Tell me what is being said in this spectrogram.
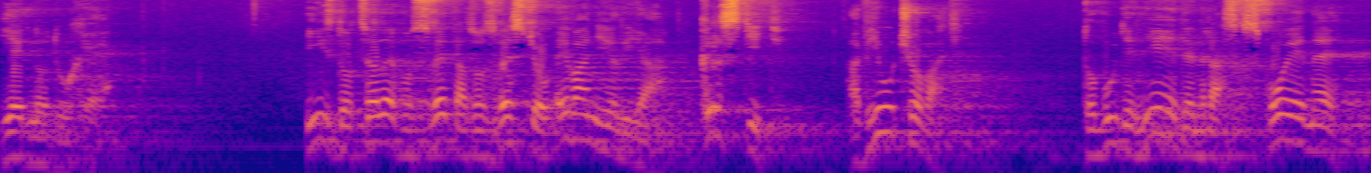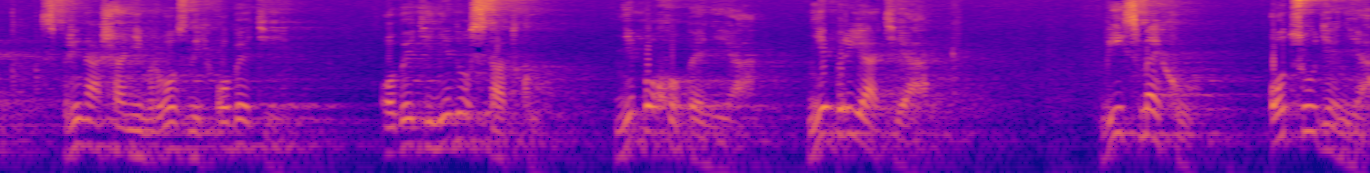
jednoduché. Ísť do celého sveta so zväzťou Evanielia, krstiť a vyučovať – to bude nie jeden raz spojené s prinášaním rôznych obetí. Obetí nedostatku, nepochopenia, neprijatia, výsmechu, odsúdenia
